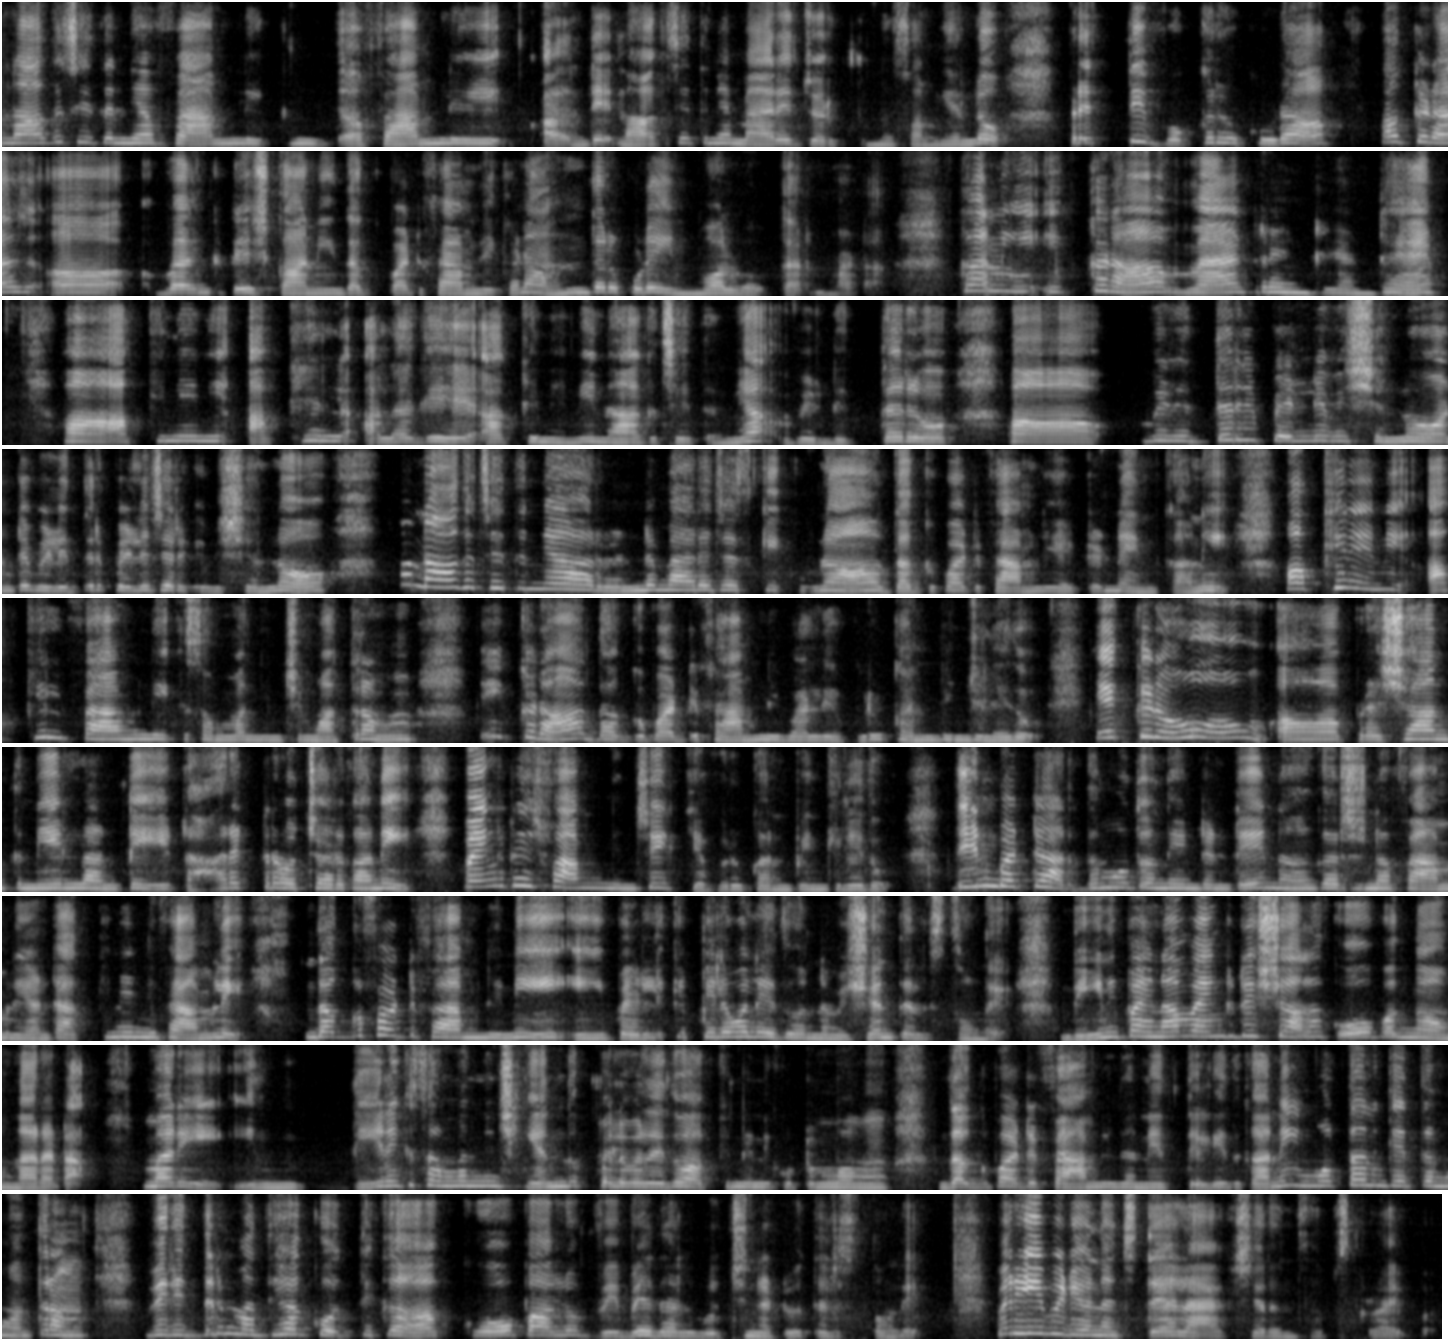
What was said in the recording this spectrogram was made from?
నాగచైతన్య ఫ్యామిలీ ఫ్యామిలీ అంటే నాగచైతన్య మ్యారేజ్ జరుగుతున్న సమయంలో ప్రతి ఒక్కరూ కూడా అక్కడ వెంకటేష్ కానీ దగ్గుపాటి ఫ్యామిలీ కానీ అందరూ కూడా ఇన్వాల్వ్ అవుతారనమాట కానీ ఇక్కడ మ్యాటర్ ఏంటి అంటే అక్కినేని అఖిల్ అలాగే అక్కినేని నాగచైతన్య వీళ్ళిద్దరూ వీళ్ళిద్దరి పెళ్ళి విషయంలో అంటే వీళ్ళిద్దరి పెళ్ళి జరిగే విషయంలో నాగ చైతన్య రెండు మ్యారేజెస్కి కూడా దగ్గుపాటి ఫ్యామిలీ అటెండ్ అయింది. కానీ అక్కినేని అఖిల్ ఫ్యామిలీకి సంబంధించి మాత్రం ఇక్కడ దగ్గుపాటి ఫ్యామిలీ వాళ్ళు ఎవరూ కనిపించలేదు. ఎక్కడో ప్రశాంత్ నీల్ లాంటి డైరెక్టర్ వచ్చాడు కానీ వెంకటేష్ ఫ్యామిలీ నుంచి ఎవరు కనిపించలేదు. దీన్ని బట్టి అర్థమవుతుంది ఏంటంటే నాగార్జున ఫ్యామిలీ అంటే అక్కినేని ఫ్యామిలీ దగ్గుపాటి ఫ్యామిలీని ఈ పెళ్ళికి పిలవలేదు అన్న విషయం తెలుస్తుంది. దీనిపైన వెంకటేష్ చాలా కోపంగా ఉన్నారట. మరి దీనికి సంబంధించి ఎందుకు పిలవలేదు అక్కినేని కుటుంబం దగ్గుపాటి ఫ్యామిలీ అనేది తెలియదు. కానీ మొత్తానికైతే మాత్రం వీరిద్దరి మధ్య కొద్దిగా కోపాలు విభేదాలు వచ్చినట్టు తెలుస్తుంది. మరి ఈ వీడియో నచ్చితే లైక్ షేర్ అండ్ సబ్స్క్రైబ్.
